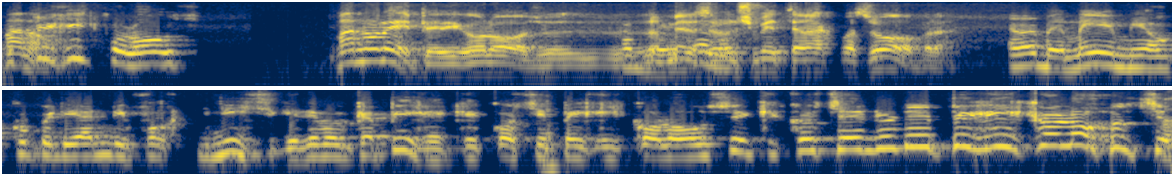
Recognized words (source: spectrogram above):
Ma È no. pericoloso. Ma non è pericoloso, Vabbè, almeno se non ci mette l'acqua sopra. Eh, vabbè, ma io mi occupo di antifortunistiche, devo capire che cosa è pericoloso e che cosa non è pericoloso.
